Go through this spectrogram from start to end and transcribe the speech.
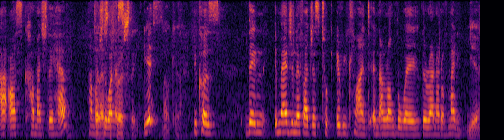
I ask how much they have, how So much that's they the want first thing. Yes. Okay. because then imagine if I just took every client and along the way they run out of money. Yeah.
